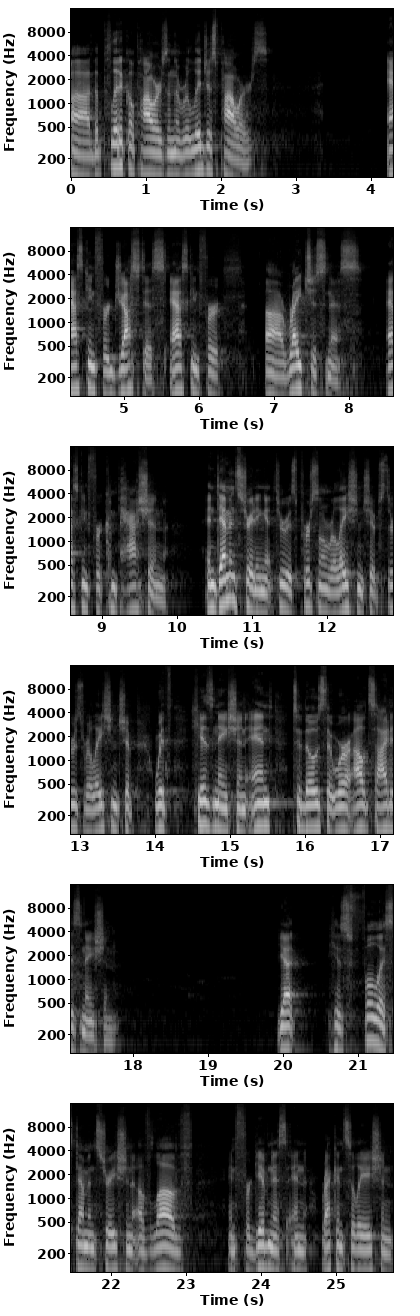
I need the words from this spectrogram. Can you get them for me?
uh, the political powers and the religious powers, asking for justice, asking for uh, righteousness, asking for compassion, and demonstrating it through his personal relationships, through his relationship with his nation and to those that were outside his nation. Yet, his fullest demonstration of love and forgiveness and reconciliation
